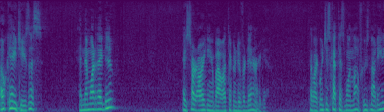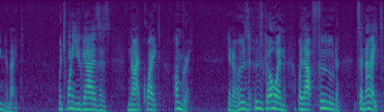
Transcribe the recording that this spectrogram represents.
Okay, Jesus. And then what do they do? They start arguing about what they're going to do for dinner again. They're like, we just got this one loaf. Who's not eating tonight? Which one of you guys is not quite hungry? You know, who's, who's going without food tonight?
